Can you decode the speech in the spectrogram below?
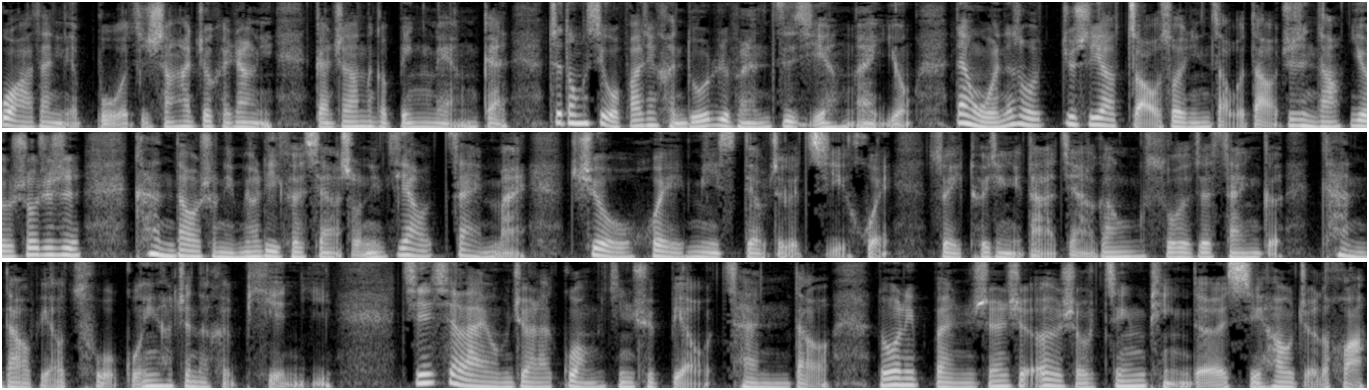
挂在你的脖子上，它就可以让你感受到那个冰凉感。这东西我发现很多日本人自己也很爱用，但我那时候就是要找的时候已经找不到。就是你知道，有时候就是看到的时候你没有立刻下手，你要再买就会 miss 掉这个机会。所以推荐给大家，刚刚说的这三个看到不要错过，因为它真的很便宜。接下来我们就要来逛进去表参道。如果你本身是二手精品的喜好者的话，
